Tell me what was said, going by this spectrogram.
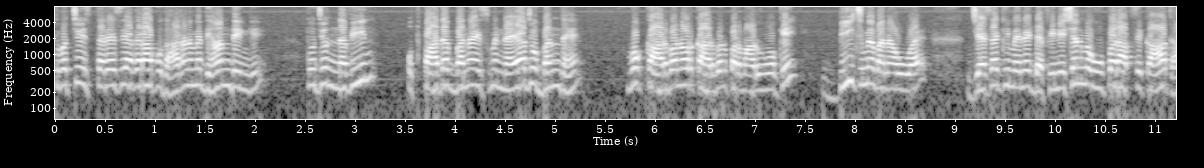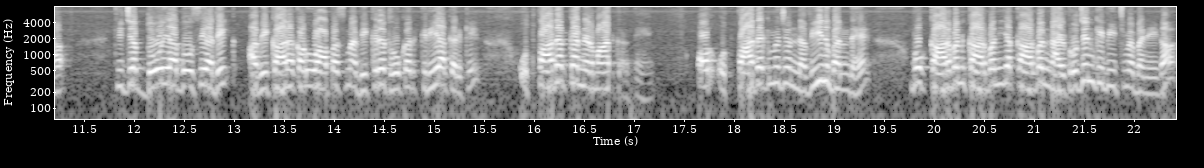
तो बच्चों, इस तरह से अगर आप उदाहरण में ध्यान देंगे तो जो नवीन उत्पादक बना, इसमें नया जो बंद है, वो कार्बन और कार्बन परमाणुओं के बीच में बना हुआ है। जैसा कि मैंने डेफिनेशन में ऊपर आपसे कहा था कि जब दो या दो से अधिक अभिकारक अणु आपस में अभिकृत होकर क्रिया करके उत्पादक का निर्माण करते हैं और उत्पादक में जो नवीन बंध है, वो कार्बन कार्बन या कार्बन नाइट्रोजन के बीच में बनेगा।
